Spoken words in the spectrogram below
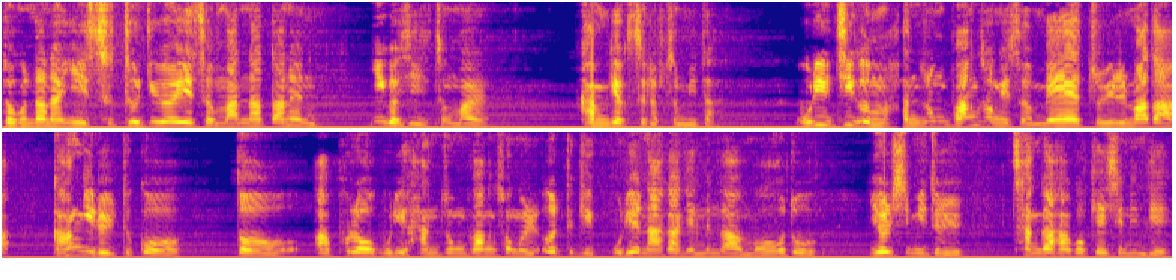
더군다나 이 스튜디오에서 만났다는 이것이 정말 감격스럽습니다. 우리 지금 한중 방송에서 매 주일마다 강의를 듣고 또 앞으로 우리 한중 방송을 어떻게 꾸려 나가겠는가 모두 열심히들 참가하고 계시는데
